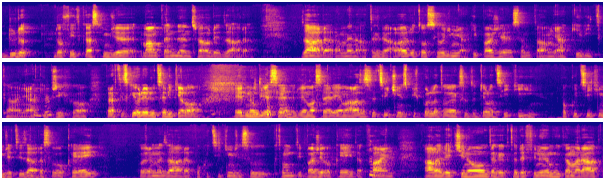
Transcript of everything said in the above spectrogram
jdu do, do fitka s tím, že mám ten den třeba odjet záda záda, ramena a tak dále. Do toho si hodím nějaký paže, jsem tam nějaký lítka, nějaký mm-hmm. břicho. Prakticky odjedu celé tělo, jednou, dvě se, dvěma sériemi, ale zase cvičím spíš podle toho, jak se to tělo cítí. Pokud cítím, že ty záda jsou OK, pojedeme záda. Pokud cítím, že jsou k tomu ty paže OK, tak mhm. fajn. Mm. Ale většinou, tak jak to definuje můj kamarád,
